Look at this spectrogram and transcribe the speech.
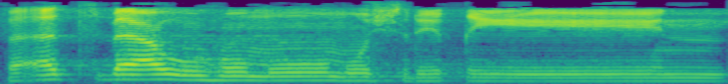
فأتبعوهم مشرقين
